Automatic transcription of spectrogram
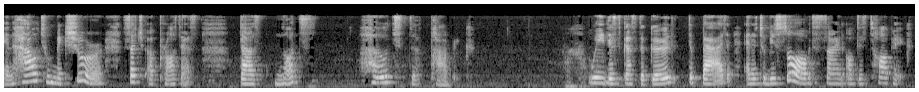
and how to make sure such a process does not hurt the public. We discuss the good, the bad, and to be solved side of this topic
